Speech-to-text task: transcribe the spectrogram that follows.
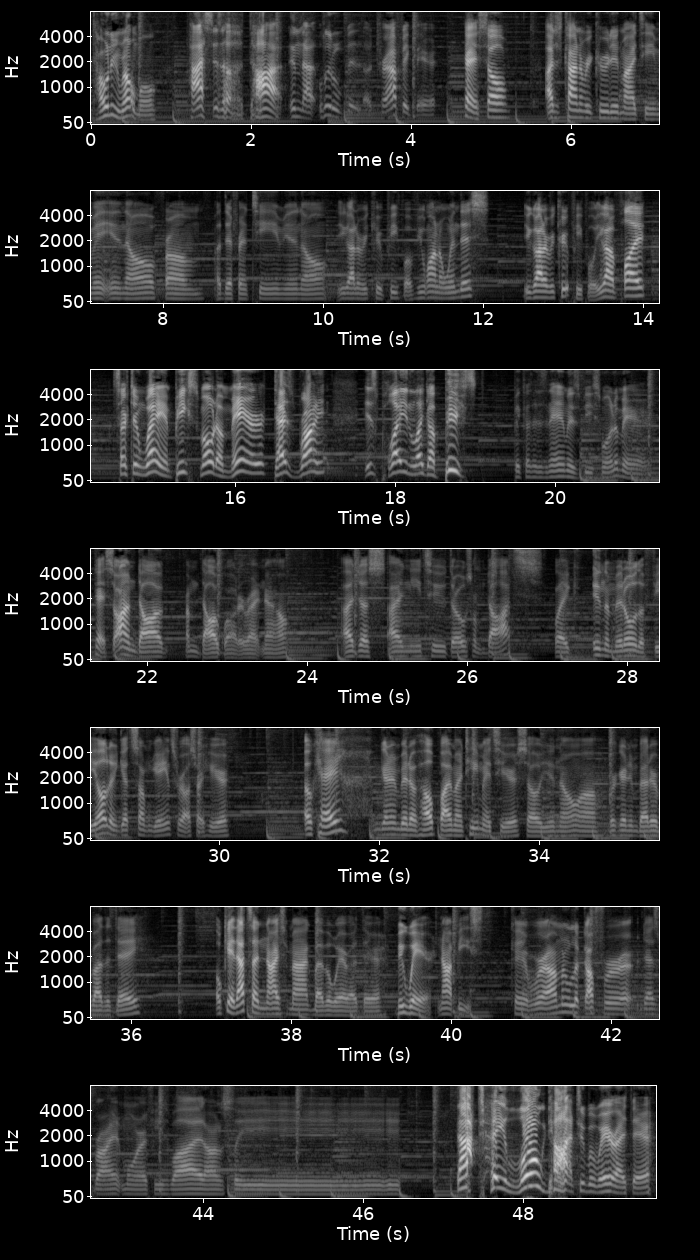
Tony Romo passes a dot in that little bit of traffic there. Okay, so I just kind of recruited my teammate, you know, from a different team, you know. You got to recruit people. If you want to win this, you got to recruit people. You got to play certain way. And Beast Mode Mayor, Dez Bryant, is playing like a beast because his name is Beast Mode Mayor. Okay, so I'm dog. I'm dog water right now. I just, I need to throw some dots, like, in the middle of the field and get some gains for us right here. Okay, I'm getting a bit of help by my teammates here, so, you know, uh, we're getting better by the day. Okay, that's a nice mag by Beware right there. Beware, not Beast. Okay, I'm to look out for Dez Bryant more if he's wide, honestly. That's a low dot to Beware right there.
